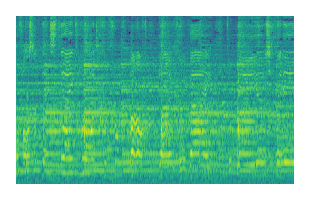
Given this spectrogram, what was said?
Of als een wedstrijd wordt gevoetbald, juichen wij voor PSV.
